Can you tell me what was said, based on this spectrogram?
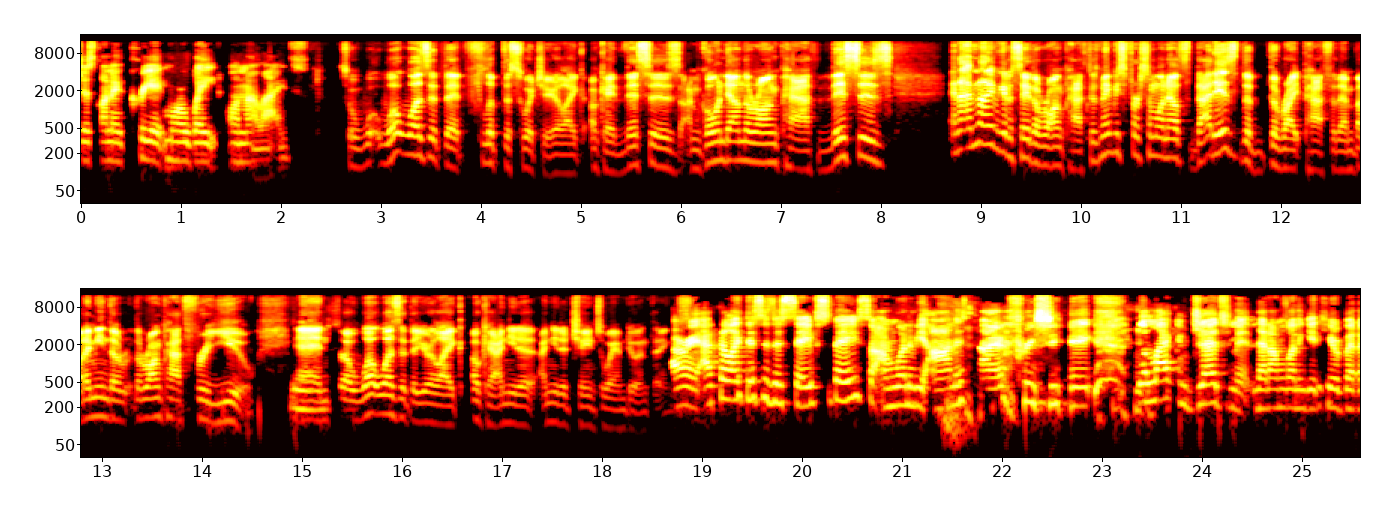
just going to create more weight on my life. So what was it that flipped the switch? You're like, okay, this is I'm going down the wrong path. This is and I'm not even going to say the wrong path because maybe for someone else that is the the right path for them, but I mean the the wrong path for you. Yeah. And so, what was it that you're like, okay, I need to I need to change the way I'm doing things. All right, I feel like this is a safe space, so I'm going to be honest. I appreciate the lack of judgment that I'm going to get here, but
